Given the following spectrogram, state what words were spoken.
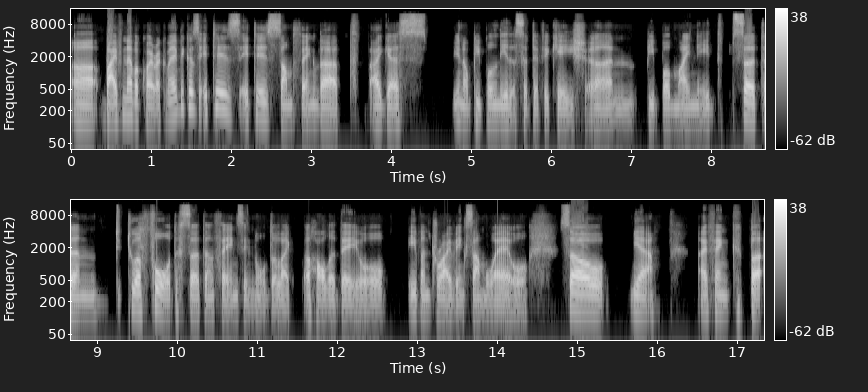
Uh, but I've never quite recommended because it is it is something that I guess you know people need a certification. People might need certain to, to afford certain things in order, like a holiday or even driving somewhere. Or so yeah, I think. But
